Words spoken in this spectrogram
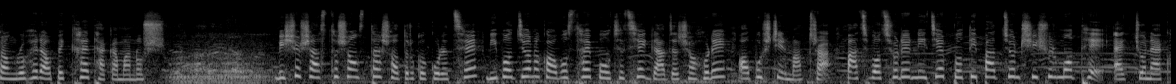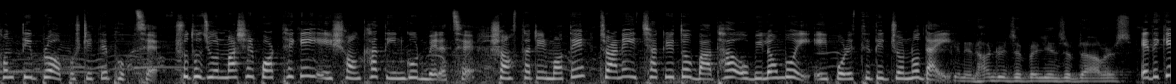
সংগ্রহের অপেক্ষায় থাকা মানুষ। বিশ্ব স্বাস্থ্য সংস্থা সতর্ক করেছে বিপজ্জনক অবস্থায় পৌঁছেছে গাজা শহরে অপুষ্টির মাত্রা। পাঁচ বছরের নিচে প্রতি পাঁচজন শিশুর মধ্যে একজন এখন তীব্র অপুষ্টিতে ভুগছে। শুধু জুন মাসের পর থেকেই এই সংখ্যা তিনগুণ বেড়েছে। সংস্থাটির মতে ত্রাণে ইচ্ছাকৃত বাধা ও বিলম্বই এই পরিস্থিতির জন্য দায়ী. এদিকে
